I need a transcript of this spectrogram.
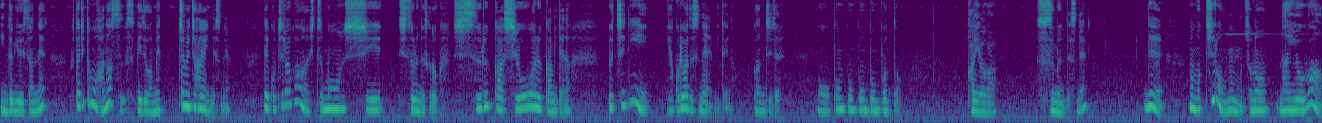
インタビューさんね2人とも話すスピードがめっちゃめちゃ速いんですね。でこちらが質問しするんですけどするかし終わるかみたいなうちに「いやこれはですね」みたいな感じでもうポンポンポンポンポンと会話が進むんですね。で、まあ、もちろんその内容は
